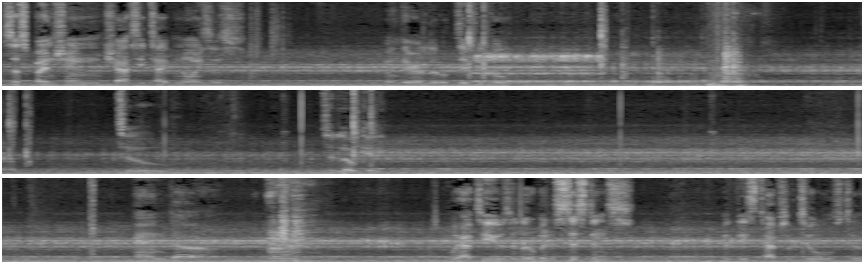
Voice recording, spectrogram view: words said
suspension chassis type noises when they're a little difficult to to locate. Have to use a little bit of assistance with these types of tools to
